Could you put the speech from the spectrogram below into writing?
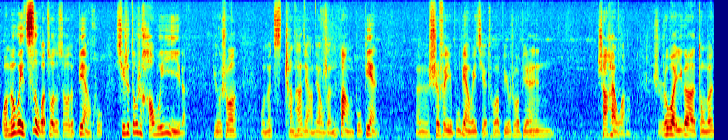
我们为自我做的所有的辩护，其实都是毫无意义的。比如说，我们常常讲叫“文谤不变”，嗯，是非以不变为解脱。比如说，别人伤害我了，如果一个懂得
